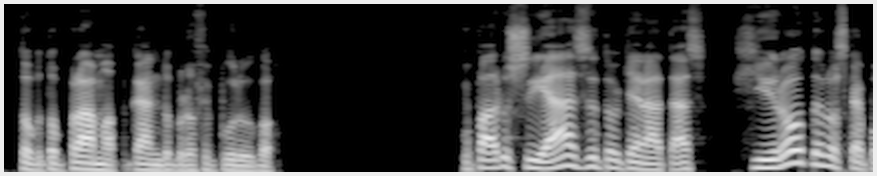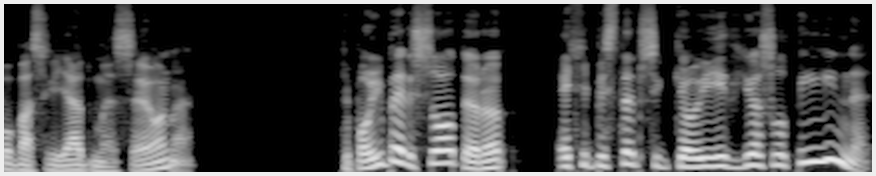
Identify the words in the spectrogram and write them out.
Αυτό το πράγμα που κάνει τον Πρωθυπουργό. Που παρουσιάζεται ο κερατάς χειρότερος και από βασιλιά του Μεσαίωνα και πολύ περισσότερο έχει πιστέψει και ο ίδιος ότι είναι.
